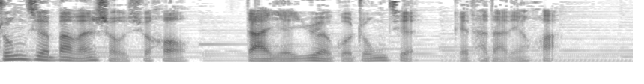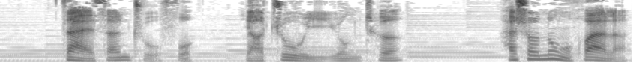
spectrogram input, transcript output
中介办完手续后，大爷越过中介给他打电话，再三嘱咐要注意用车，还说弄坏了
